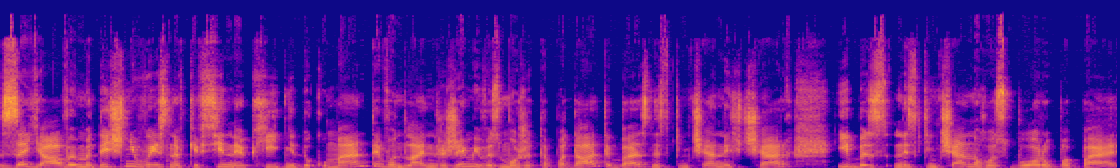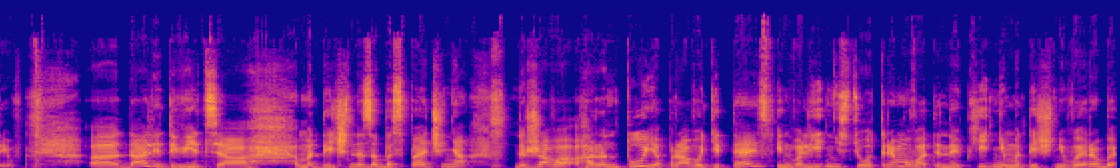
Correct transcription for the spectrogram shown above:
заяви, медичні висновки, всі необхідні документи в онлайн режимі ви зможете подати без нескінченних черг і без нескінченного збору паперів. Е, Далі дивіться медичне забезпечення. Держава гарантує право дітей з інвалідністю отримувати необхідні медичні вироби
